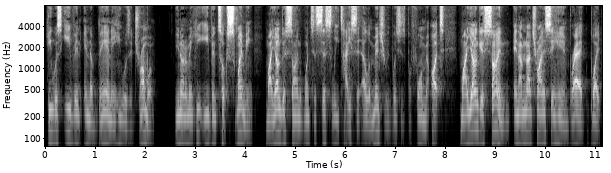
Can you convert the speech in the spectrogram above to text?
He was even in the band and he was a drummer. You know what I mean? He even took swimming. My youngest son went to Cicely Tyson Elementary, which is performing arts. My youngest son, and I'm not trying to sit here and brag, but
